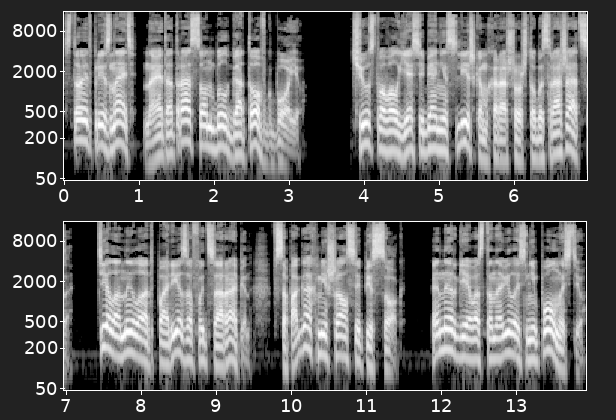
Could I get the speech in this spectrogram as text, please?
Стоит признать, на этот раз он был готов к бою. Чувствовал я себя не слишком хорошо, чтобы сражаться. Тело ныло от порезов и царапин, в сапогах мешался песок. Энергия восстановилась не полностью,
